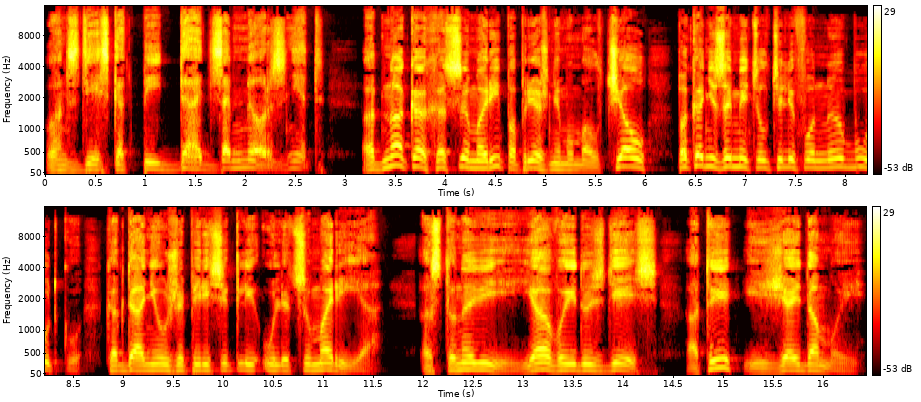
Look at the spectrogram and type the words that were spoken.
«Он здесь, как пить дать, замерзнет!» Однако Хосе Мари по-прежнему молчал, пока не заметил телефонную будку, когда они уже пересекли улицу Мария. «Останови, я выйду здесь, а ты езжай домой».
